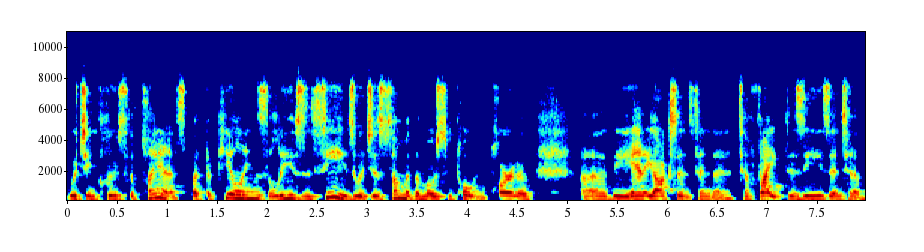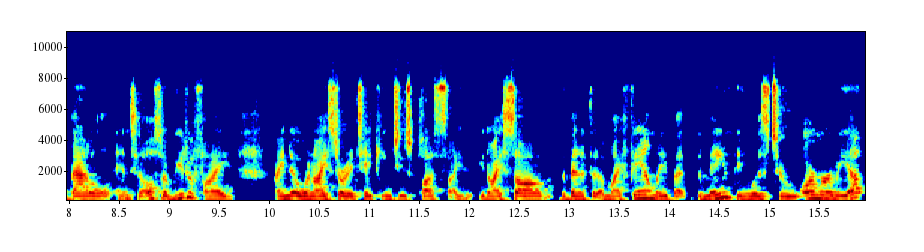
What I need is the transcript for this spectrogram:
which includes the plants but the peelings the leaves and seeds which is some of the most important part of uh, the antioxidants and the, to fight disease and to battle and to also beautify. I know when i started taking juice plus i you know i saw the benefit of my family but the main thing was to armor me up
